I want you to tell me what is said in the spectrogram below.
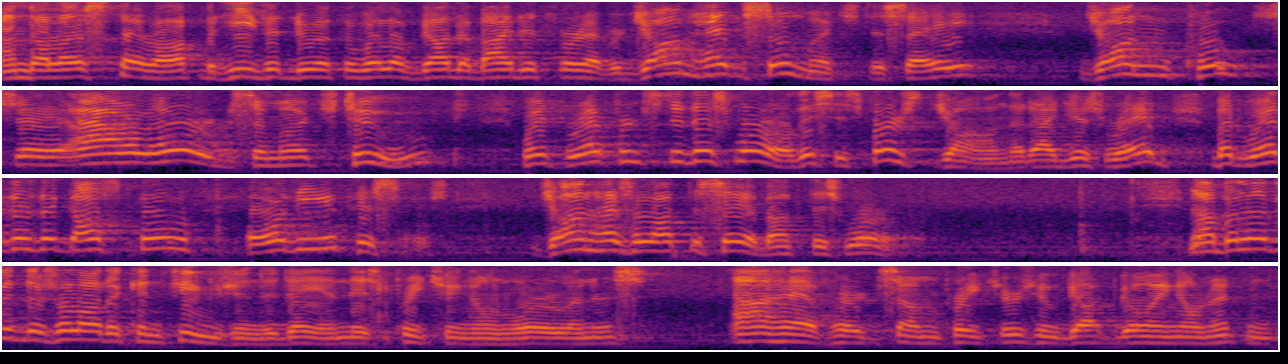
and the lust thereof, but he that doeth the will of God abideth forever. John had so much to say. John quotes uh, our Lord so much too, with reference to this world. This is First John that I just read, but whether the gospel or the epistles, John has a lot to say about this world. Now, beloved, there's a lot of confusion today in this preaching on worldliness. I have heard some preachers who got going on it, and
